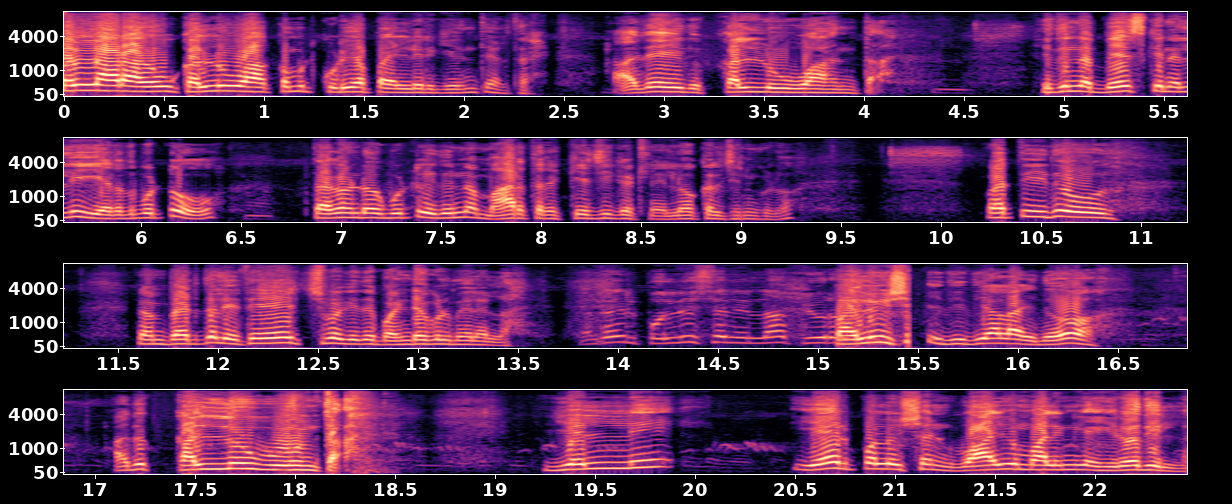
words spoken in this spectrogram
ಕಲ್ನಾರು ಕಲ್ಲುವ ಹಾಕೊಂಬಿಟ್ಟು ಕುಡಿಯಪ್ಪ ಎಳ್ಳಿರಿಗೆ ಅಂತ ಹೇಳ್ತಾರೆ. ಅದೇ ಇದು ಕಲ್ಲುವ ಅಂತ. ಇದನ್ನು ಬೇಸಿಗೆನಲ್ಲಿ ಎರೆದ್ಬಿಟ್ಟು ತಗೊಂಡೋಗ್ಬಿಟ್ಟು ಇದನ್ನು ಮಾರ್ತಾರೆ ಕೆ ಜಿ ಗಟ್ಟಲೆ ಲೋಕಲ್ ಜನಗಳು. ಮತ್ತು ಇದು ನಮ್ಮ ಬೆಟ್ಟದಲ್ಲಿ ಯಥೇಚ್ಛವಾಗಿದೆ ಬಂಡೆಗಳ ಮೇಲೆಲ್ಲ. ಅಂದ್ರೆ ಇಲ್ಲಿ ಪೊಲ್ಯೂಷನ್ ಇಲ್ಲ ಪ್ಯೂರ್ ಪೊಲ್ಯೂಷನ್ ಇದೆಯಲ್ಲ ಇದು? ಅದು ಕಲ್ಲು ಅಂತ. ಎಲ್ಲಿ ಏರ್ ಪೊಲ್ಯೂಷನ್ ವಾಯು ಮಾಲಿನ್ಯ ಇರೋದಿಲ್ಲ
